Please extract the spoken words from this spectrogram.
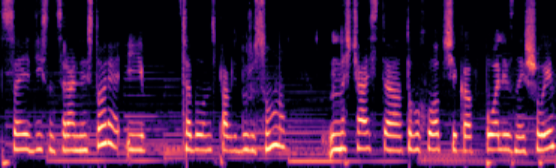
це дійсно це реальна історія, і це було насправді дуже сумно. На щастя, того хлопчика в полі знайшли,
